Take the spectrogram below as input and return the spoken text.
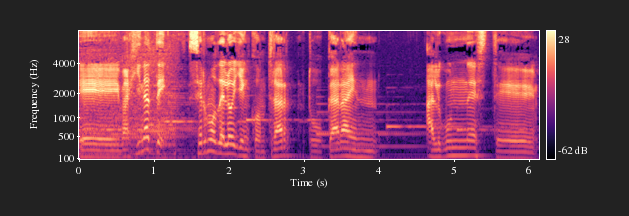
Eh, imagínate ser modelo y encontrar tu cara en algún este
